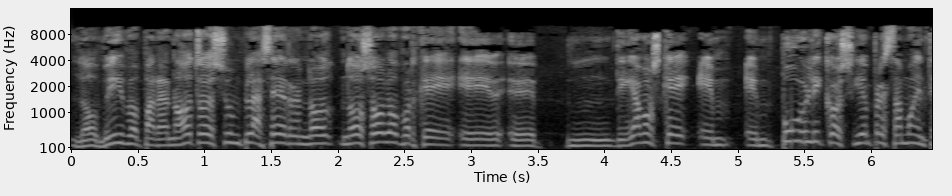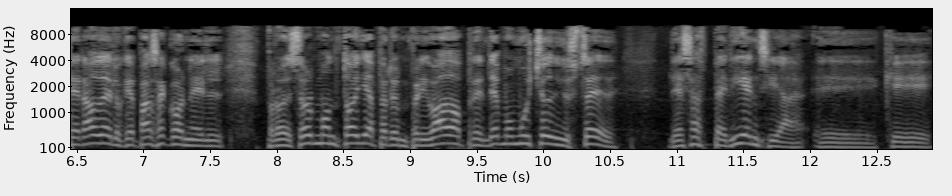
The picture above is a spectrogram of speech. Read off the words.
Lo mismo, para nosotros es un placer, no, no solo porque eh, eh, mm, digamos que en, público siempre estamos enterados de lo que pasa con el profesor Montoya, pero en privado aprendemos mucho de usted, de esa experiencia eh, que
